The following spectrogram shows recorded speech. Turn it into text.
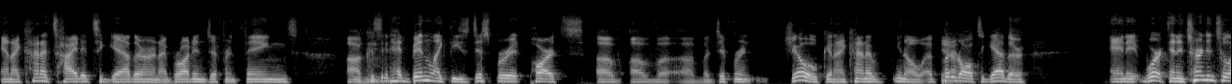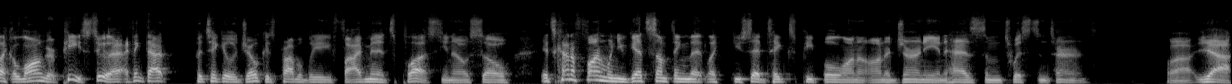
and i kind of tied it together and i brought in different things because uh, mm-hmm. it had been like these disparate parts of of uh, of a different joke and i kind of you know I put yeah. it all together and it worked and it turned into like a longer piece too i think that particular joke is probably five minutes plus you know? So it's kind of fun when you get something that like you said takes people on a, on a journey and has some twists and turns. Wow. Yeah.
